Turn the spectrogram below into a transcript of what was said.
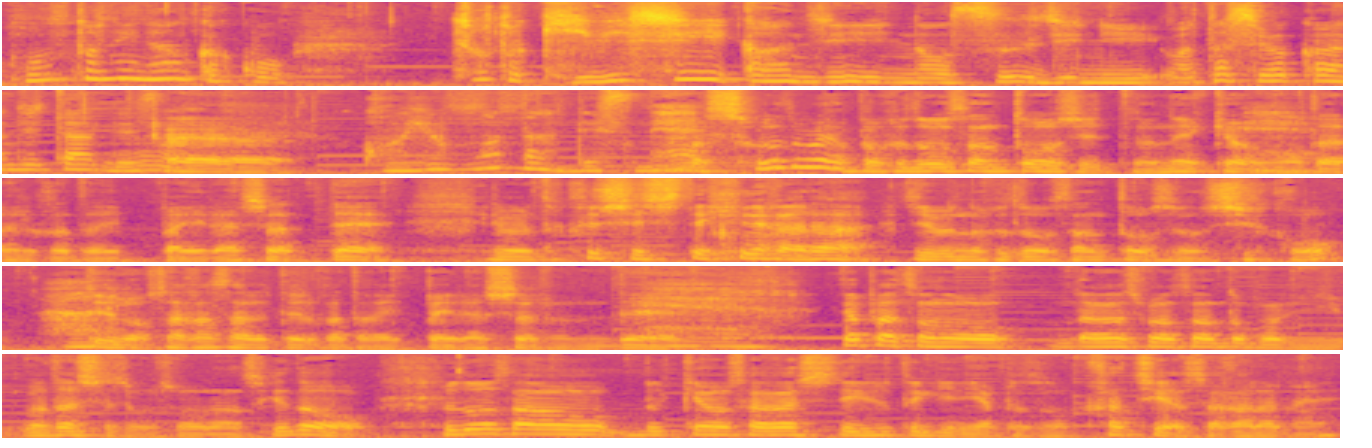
本当になんかこうちょっと厳しい感じの数字に私は感じたんです。が、はいこういうもんなんですね、まあ、それでもやっぱ不動産投資っていうのね興味持たれる方いっぱいいらっしゃって、えー、いろいろと駆使していきながら自分の不動産投資の手法っていうのを探されてる方がいっぱいいらっしゃるんで、はい、やっぱりその長嶋さんのところに私たちもそうなんですけど不動産を物件を探していく時にやっぱその価値が下がらない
